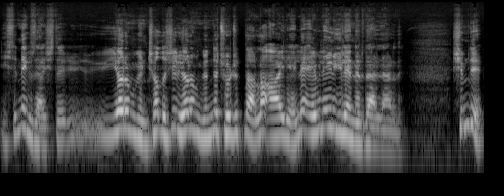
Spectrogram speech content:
İşte ne güzel işte yarım gün çalışır yarım günde çocuklarla aileyle evle ilgilenir derlerdi. Şimdi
